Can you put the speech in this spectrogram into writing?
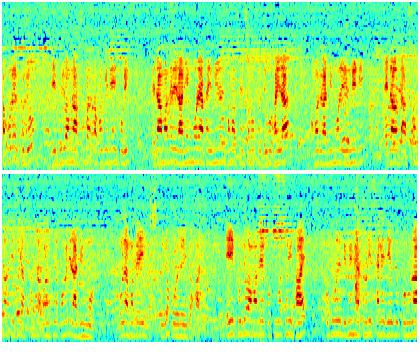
সকলের পুজো। এই পুজো আমরা আশ্রম বা সকলকে নিয়েই করি। এটা আমাদের এই রাজীব মোড়ে একটা ইউনিয়ন সমাজের সমস্ত যুব ভাইরা, আমাদের রাজীব মোড়ের ইউনিটি, এটা হচ্ছে আশ্রমটা সিসি আশ্রমটা গণেশ পুজো কমিটি রাজীব মোড় বলে আমাদের এই পুজো পরিচালিত হয়। এই পুজো আমাদের প্রতি বছরই হয়। প্রতি বছর বিভিন্ন অ্যাক্টিভিটিস থাকে, যেহেতু করোনা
